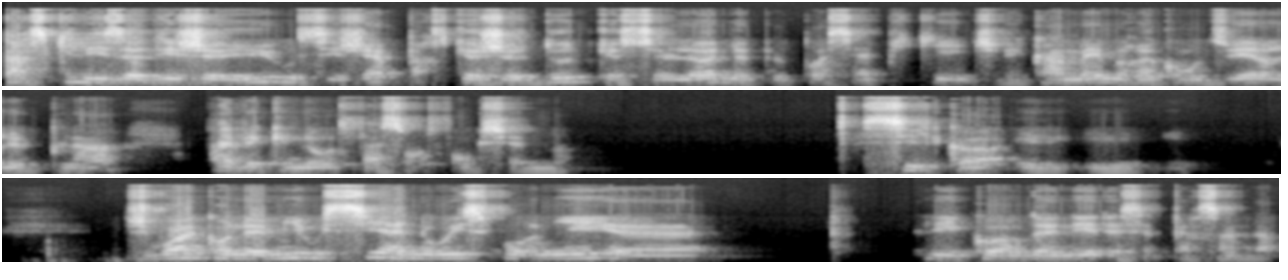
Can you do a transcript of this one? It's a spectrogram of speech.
parce qu'il les a déjà eus au cégep, parce que je doute que cela ne peut pas s'appliquer. Je vais quand même reconduire le plan avec une autre façon de fonctionnement, si le cas est. Je vois qu'on a mis aussi à Louise Fournier euh, les coordonnées de cette personne-là.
